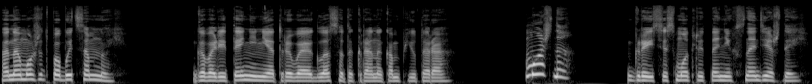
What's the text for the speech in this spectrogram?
она может побыть со мной», — говорит Энни, не отрывая глаз от экрана компьютера. «Можно?» Грейси смотрит на них с надеждой.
